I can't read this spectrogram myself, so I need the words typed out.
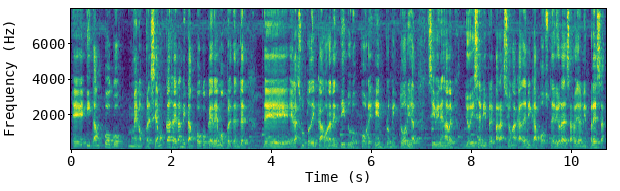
Eh, y tampoco menospreciamos carreras ni tampoco queremos pretender de, el asunto de encajonar en títulos. Por ejemplo, mi historia, si vienes a ver, yo hice mi preparación académica posterior a desarrollar mi empresa,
